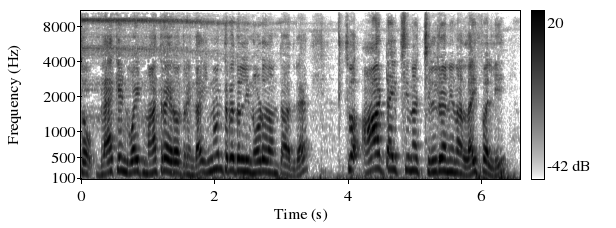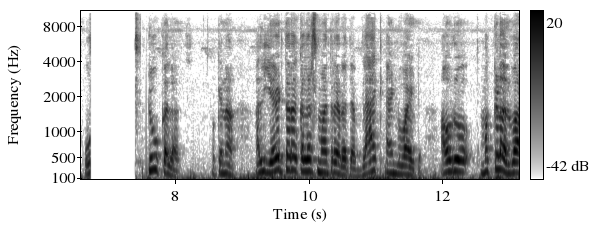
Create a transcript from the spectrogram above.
so black and white ಮಾತ್ರ ಇರೋದ್ರಿಂದ ಇನ್ನೊಂದು ಥರದಲ್ಲಿ ನೋಡೋದಂತ ಆದರೆ ಸೊ ಆ ಟೈಪ್ಸಿನ ಚಿಲ್ಡ್ರನಿನ ಲೈಫಲ್ಲಿ ಟೂ ಕಲರ್ಸ್ ಓಕೆನಾ ಅಲ್ಲಿ ಎರಡು ಥರ ಕಲರ್ಸ್ ಮಾತ್ರ ಇರುತ್ತೆ ಬ್ಲ್ಯಾಕ್ ಆ್ಯಂಡ್ ವೈಟ್ ಅವರು ಮಕ್ಕಳಲ್ವಾ?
